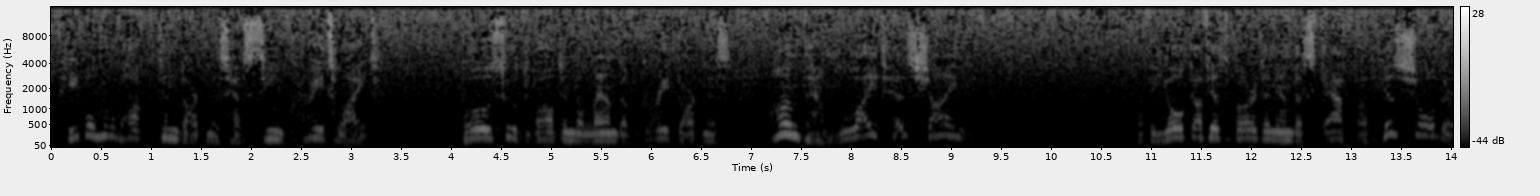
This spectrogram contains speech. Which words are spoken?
The people who walked in darkness have seen great light. Those who dwelt in the land of great darkness, on them light has shined. For the yoke of his burden and the staff of his shoulder,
